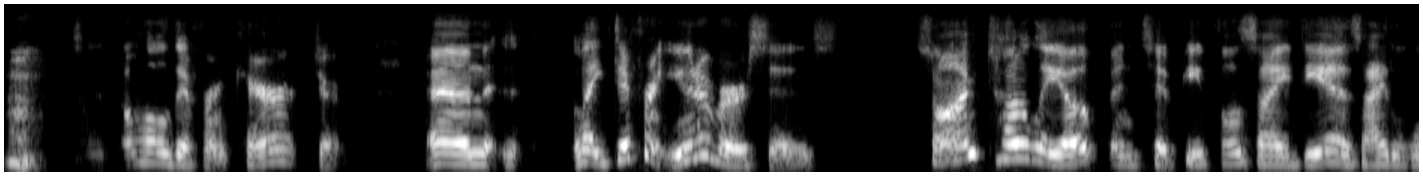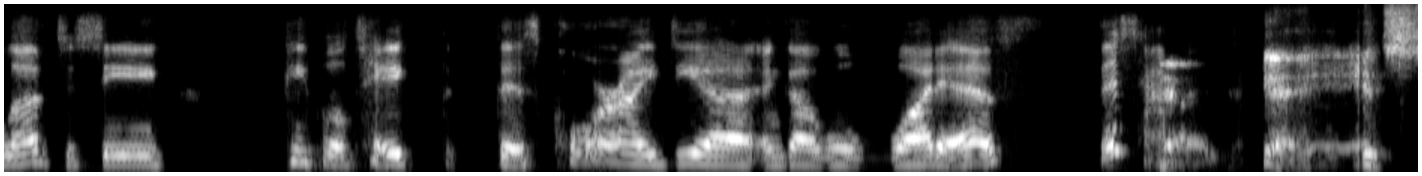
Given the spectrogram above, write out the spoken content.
Hmm. so it's a whole different character and like different universes so i'm totally open to people's ideas. I love to see people take th- this core idea and go well what if this happened? Yeah i- it's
